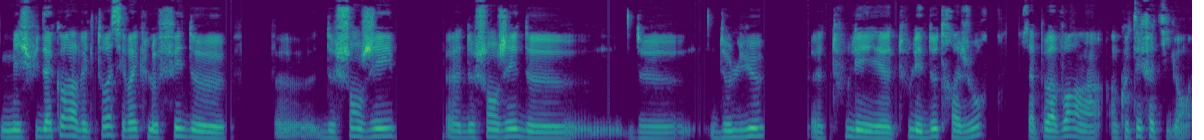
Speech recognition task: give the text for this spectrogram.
mais je suis d'accord avec toi c'est vrai que le fait de de changer euh, de changer de, de, de lieu euh, tous les tous les deux trois jours, ça peut avoir un, un côté fatigant.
